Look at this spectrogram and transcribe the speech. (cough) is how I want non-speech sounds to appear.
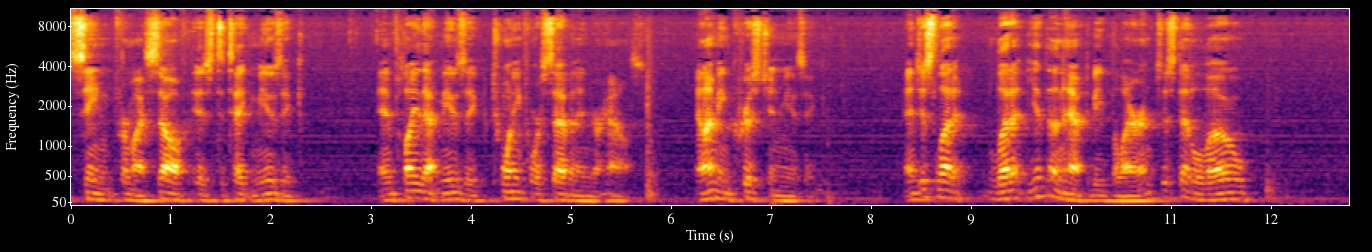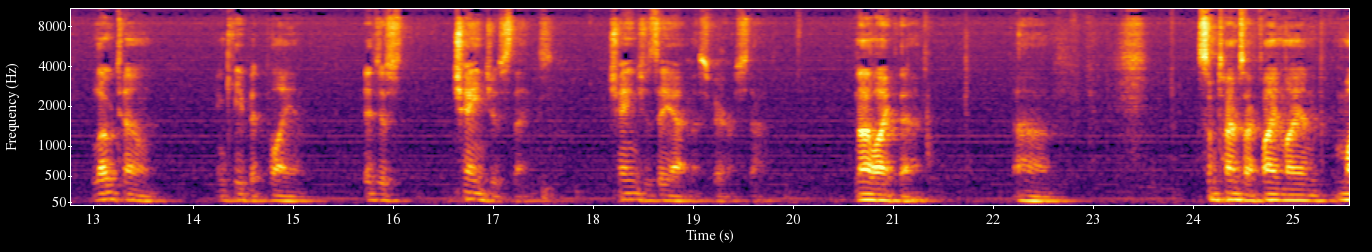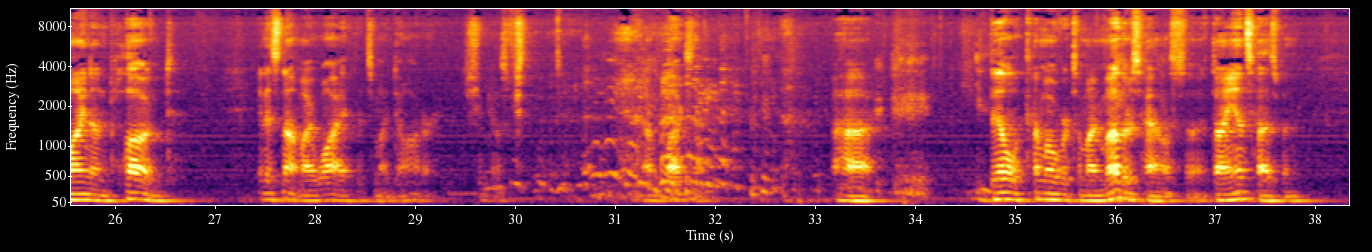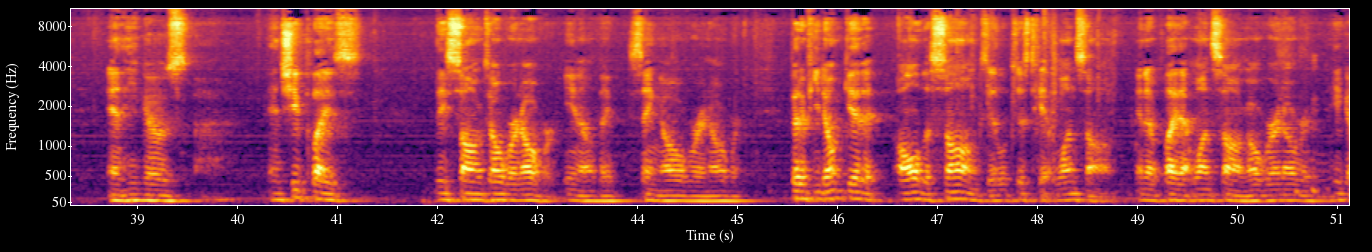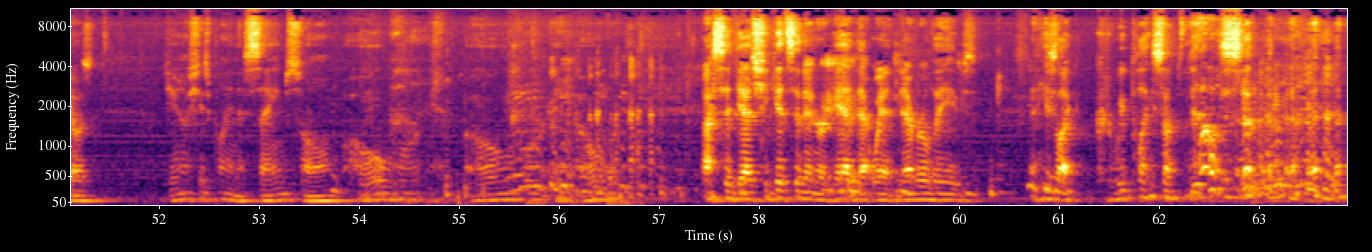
seen for myself is to take music and play that music 24 7 in your house. And I mean Christian music. And just let it, let it, it doesn't have to be blaring, just at a low, low tone and keep it playing. It just changes things, changes the atmosphere of stuff. And I like that. Um, sometimes I find my un- mine unplugged, and it's not my wife, it's my daughter. She goes, (laughs) unplugs it. Uh, Bill come over to my mother's house, uh, Diane's husband, and he goes, and she plays these songs over and over. You know, they sing over and over. But if you don't get it, all the songs, it'll just hit one song, and it'll play that one song over and over. And he goes, "Do you know she's playing the same song over and over and over?" I said, "Yeah, she gets it in her head that way; it never leaves." And he's like, "Could we play something else?"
